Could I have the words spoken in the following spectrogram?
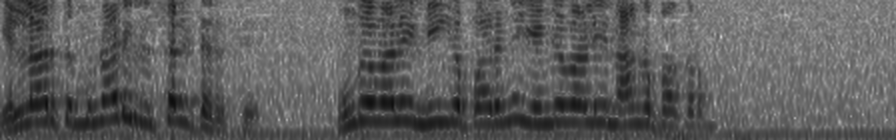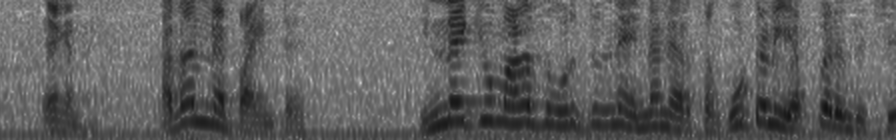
எல்லாத்துக்கு முன்னாடி ரிசல்ட் இருக்கு. உங்க வேலையை நீங்க பாருங்க எங்க வேலையை நாங்க பாக்குறோம் ஏங்கண்ணே அதான் பாயிண்ட் இன்னைக்கும் மனசு உறுத்துதுன்னா என்ன அர்த்தம்? கூட்டணி எப்ப இருந்துச்சு?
